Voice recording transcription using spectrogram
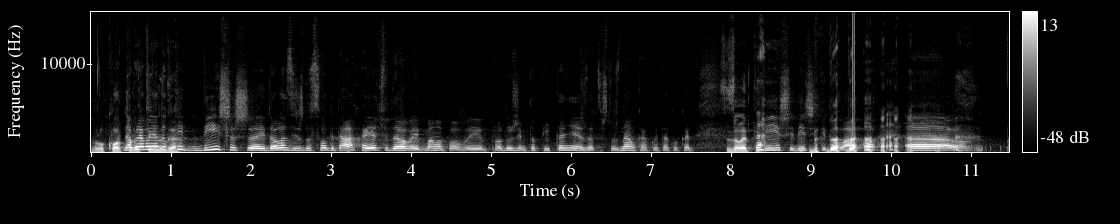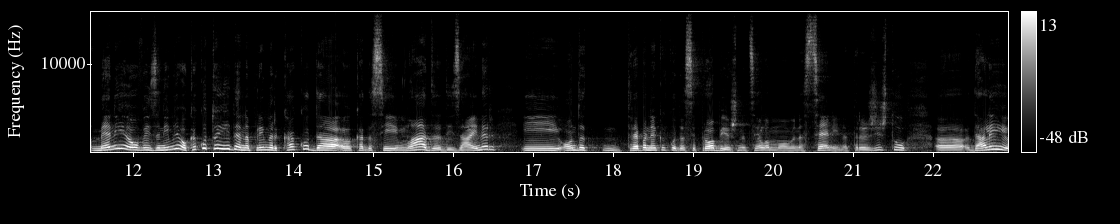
Vrlo korporativno, Dobro, evo ja dok ti dišeš i dolaziš do svog daha, ja ću da ovaj, malo ovaj, produžim to pitanje, zato što znam kako je tako kad se zaleti. diši, diši ti polako. da. Meni je ovaj, zanimljivo kako to ide, na primjer, kako da kada si mlad dizajner i onda treba nekako da se probiješ na celom ovaj, na sceni, na tržištu. Da li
